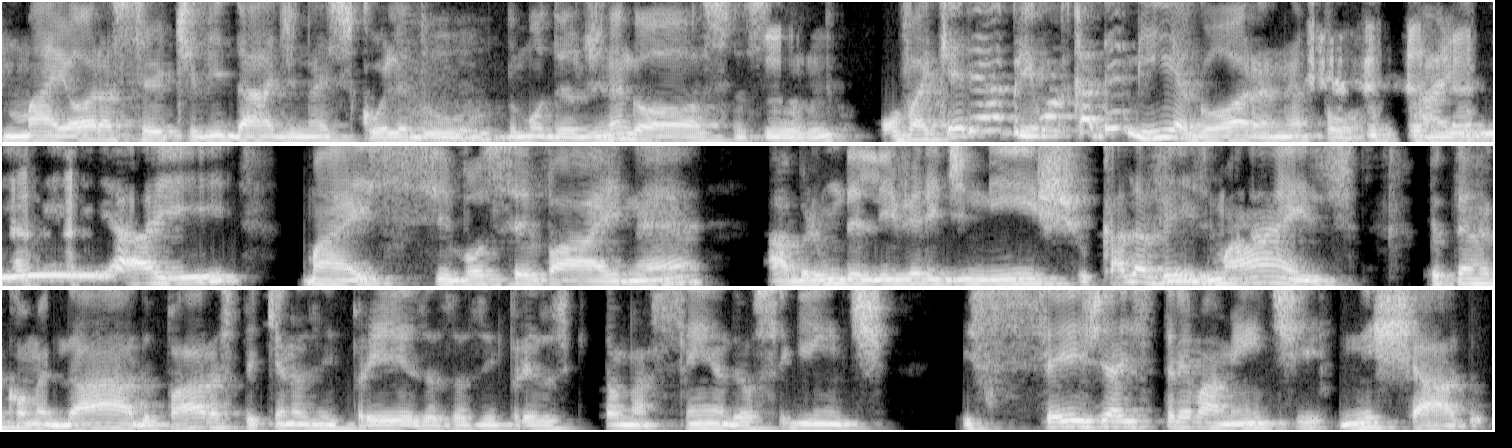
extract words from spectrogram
maior assertividade na escolha do, do modelo de negócios. Uhum. Ou vai querer abrir uma academia agora, né, pô? Aí, aí mas se você vai, né, abrir um delivery de nicho, cada vez mais, eu tenho recomendado para as pequenas empresas, as empresas que estão nascendo, é o seguinte, e seja extremamente nichado.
